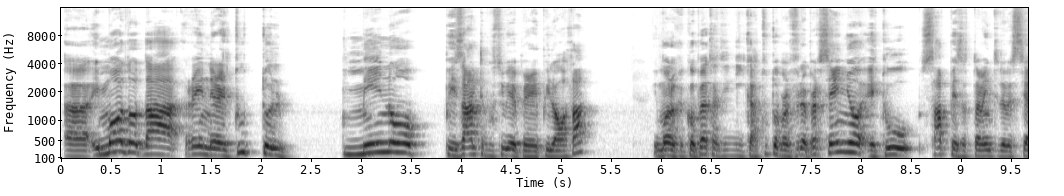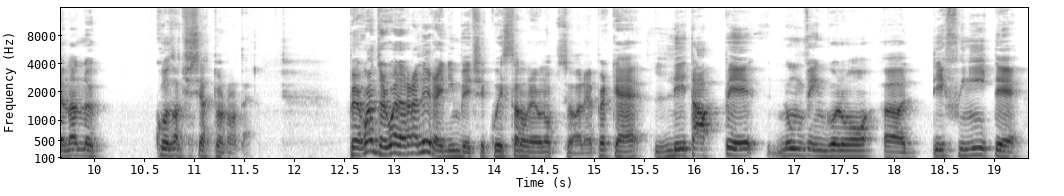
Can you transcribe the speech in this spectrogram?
uh, in modo da rendere il tutto il meno pesante possibile per il pilota, in modo che il pilota ti dica tutto per filo e per segno e tu sappia esattamente dove stai andando e cosa ci sia attorno a te. Per quanto riguarda il rally raid invece questa non è un'opzione perché le tappe non vengono uh, definite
